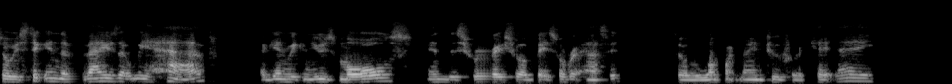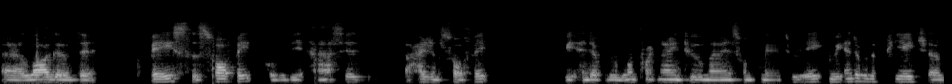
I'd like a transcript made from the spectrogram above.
So we stick in the values that we have. Again, we can use moles in this ratio of base over acid. So 1.92 for Ka, uh, log of the base, the sulfate, over the acid, the hydrogen sulfate. We end up with 1.92 minus 1.38. and We end up with a pH of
